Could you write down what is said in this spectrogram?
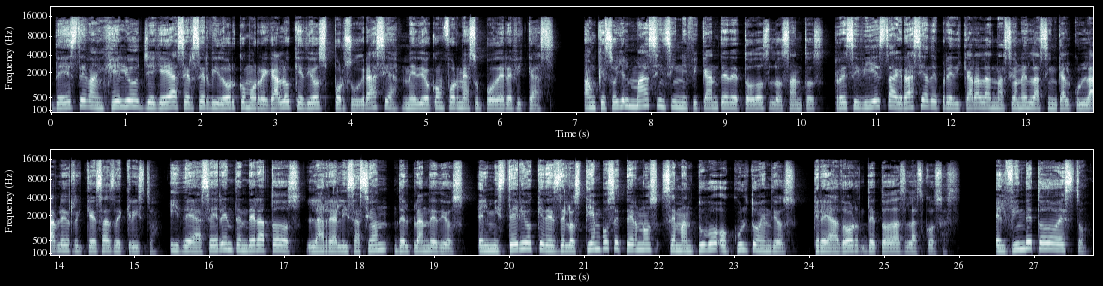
De este Evangelio llegué a ser servidor como regalo que Dios, por su gracia, me dio conforme a su poder eficaz. Aunque soy el más insignificante de todos los santos, recibí esta gracia de predicar a las naciones las incalculables riquezas de Cristo y de hacer entender a todos la realización del plan de Dios, el misterio que desde los tiempos eternos se mantuvo oculto en Dios, creador de todas las cosas. El fin de todo esto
